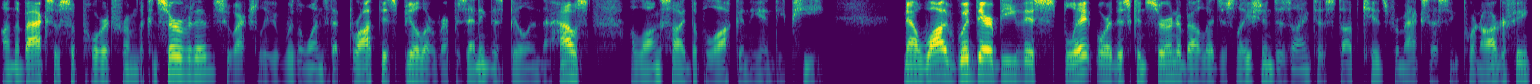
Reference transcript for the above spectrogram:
on the backs of support from the Conservatives, who actually were the ones that brought this bill or representing this bill in the House, alongside the Bloc and the NDP. Now, why would there be this split or this concern about legislation designed to stop kids from accessing pornography?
